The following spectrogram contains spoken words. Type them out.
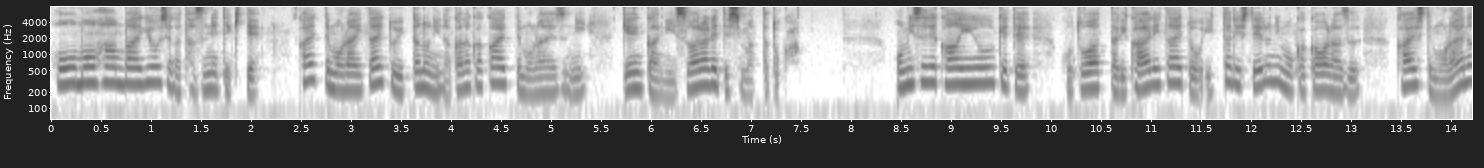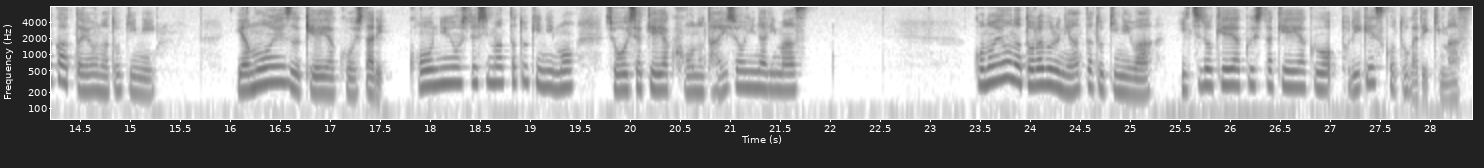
訪問販売業者が訪ねてきて帰ってもらいたいと言ったのになかなか帰ってもらえずに玄関に居座られてしまったとかお店で勧誘を受けて断ったり帰りたいと言ったりしているにもかかわらず返してもらえなかったような時にやむを得ず契約をしたり購入をしてしまった時にも消費者契約法の対象になりますこのようなトラブルにあった時には一度契約した契約を取り消すことができます。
